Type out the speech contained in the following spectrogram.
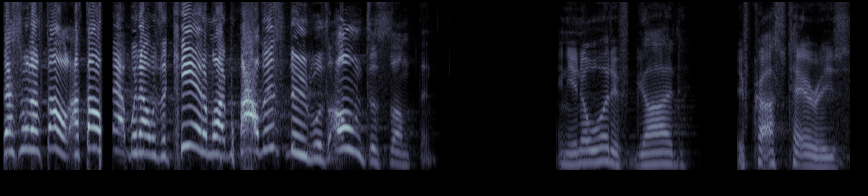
That's what I thought. I thought that when I was a kid. I'm like, wow, this dude was on to something. And you know what? If God, if Christ tarries,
